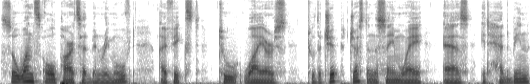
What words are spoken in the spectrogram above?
So once all parts had been removed, I fixed two wires to the chip just in the same way as it had been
